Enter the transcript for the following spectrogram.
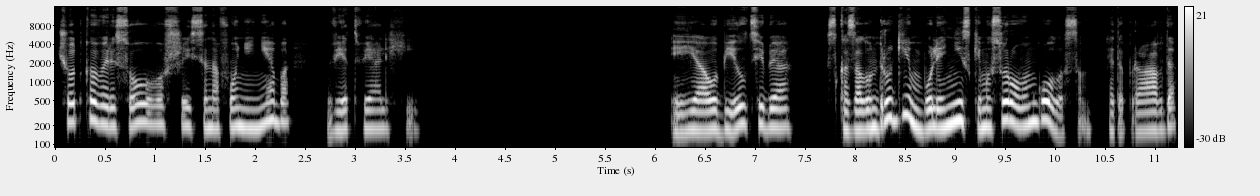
четко вырисовывавшиеся на фоне неба ветви ольхи. «И я убил тебя», — сказал он другим, более низким и суровым голосом. «Это правда,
